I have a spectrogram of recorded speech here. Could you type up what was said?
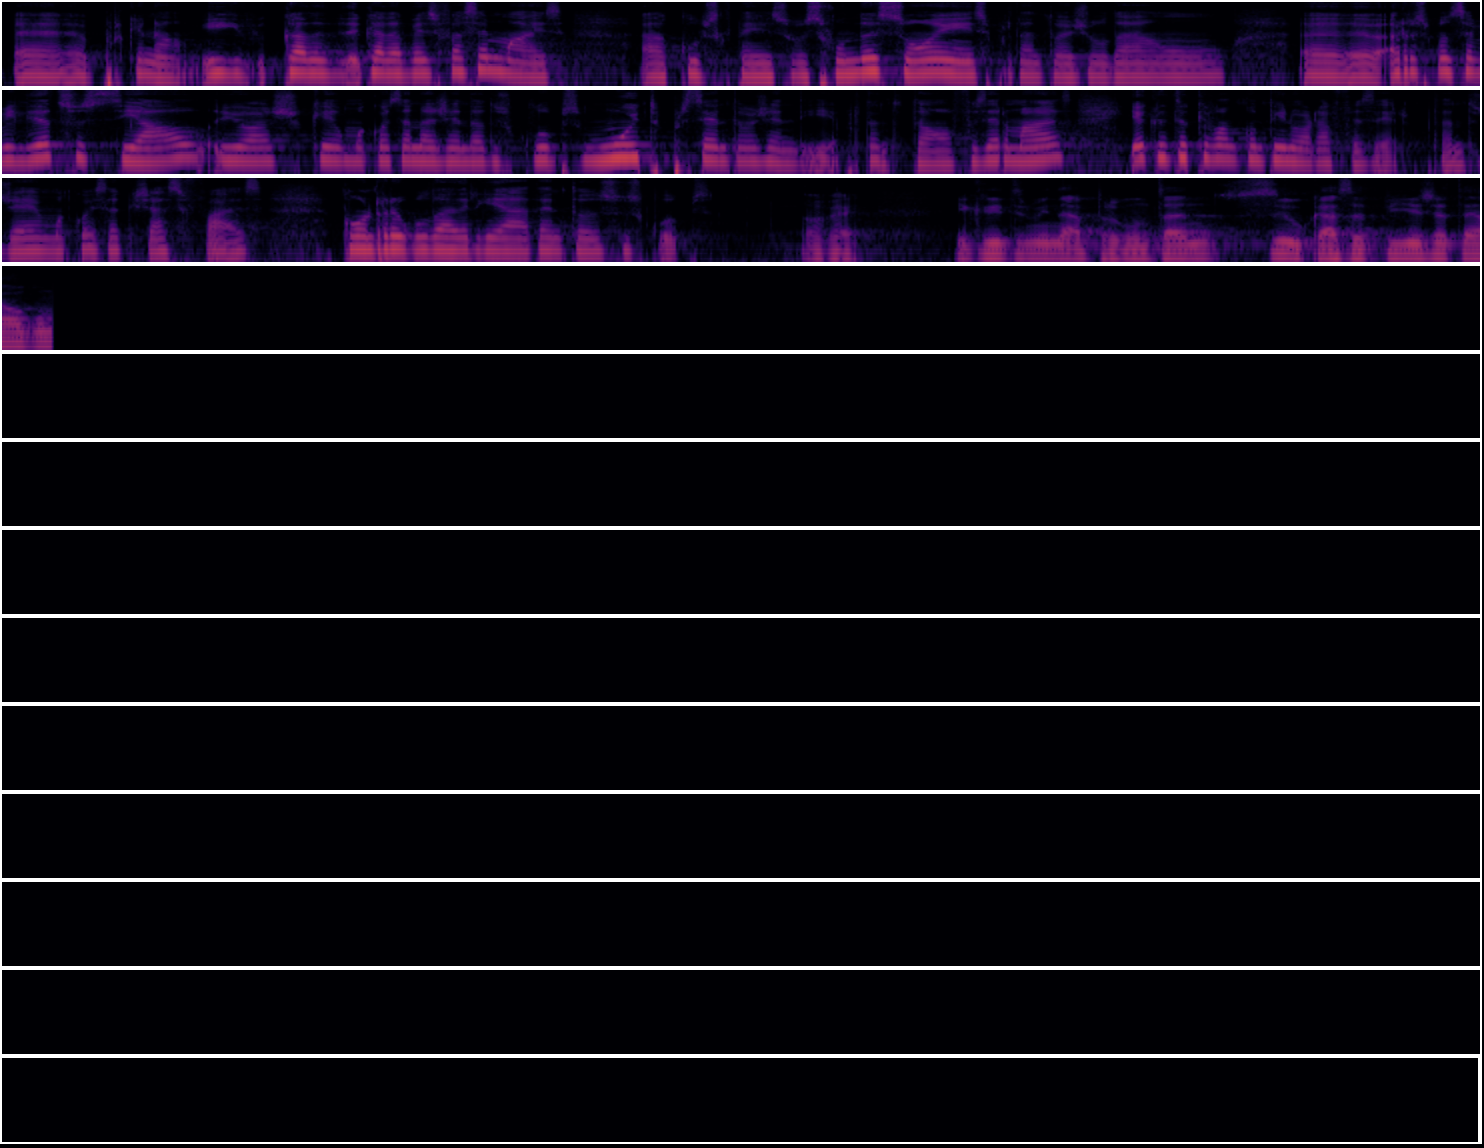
Uh, por que não? E cada, cada vez fazem mais. Há clubes que têm suas fundações, portanto ajudam. uh, a responsabilidade social, eu acho que é uma coisa na agenda dos clubes muito presente hoje em dia. Portanto, estão a fazer mais e acredito que vão continuar a fazer. Portanto, já é uma coisa que já se faz com regularidade em todos os clubes. Ok. E queria terminar perguntando se o Casa Pia já tem algum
